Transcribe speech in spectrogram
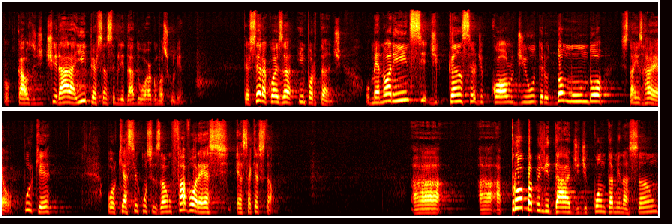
por causa de tirar a hipersensibilidade do órgão masculino. Terceira coisa importante: o menor índice de câncer de colo de útero do mundo está em Israel. Por quê? porque a circuncisão favorece essa questão. A, a, a probabilidade de contaminação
